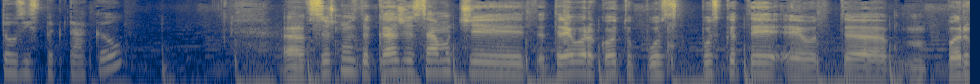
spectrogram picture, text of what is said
този спектакъл. А, всъщност да кажа само, че трейлера, който пус, пускате е от а, пър,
